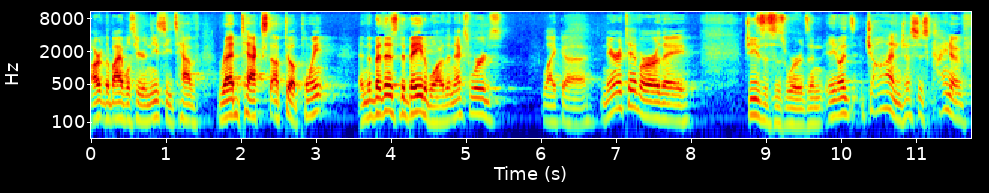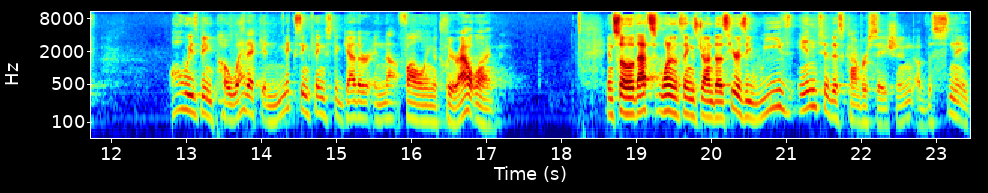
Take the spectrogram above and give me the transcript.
our, the Bibles here in these seats have red text up to a point, and the, but this debatable. Are the next words like a narrative or are they Jesus' words? And you know, John just is kind of always being poetic and mixing things together and not following a clear outline. And so that's one of the things John does here is he weaves into this conversation of the snake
